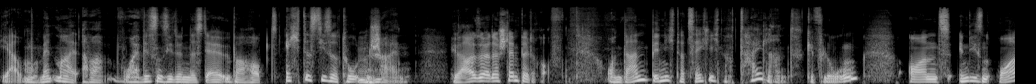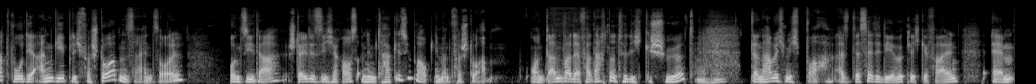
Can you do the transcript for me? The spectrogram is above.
ja, Moment mal, aber woher wissen Sie denn, dass der überhaupt echt ist, dieser Totenschein? Ja, also ja, der Stempel drauf. Und dann bin ich tatsächlich nach Thailand geflogen und in diesen Ort, wo der angeblich verstorben sein soll. Und sie da stellte sich heraus, an dem Tag ist überhaupt niemand verstorben. Und dann war der Verdacht natürlich geschürt. Dann habe ich mich, boah, also das hätte dir wirklich gefallen, ähm,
